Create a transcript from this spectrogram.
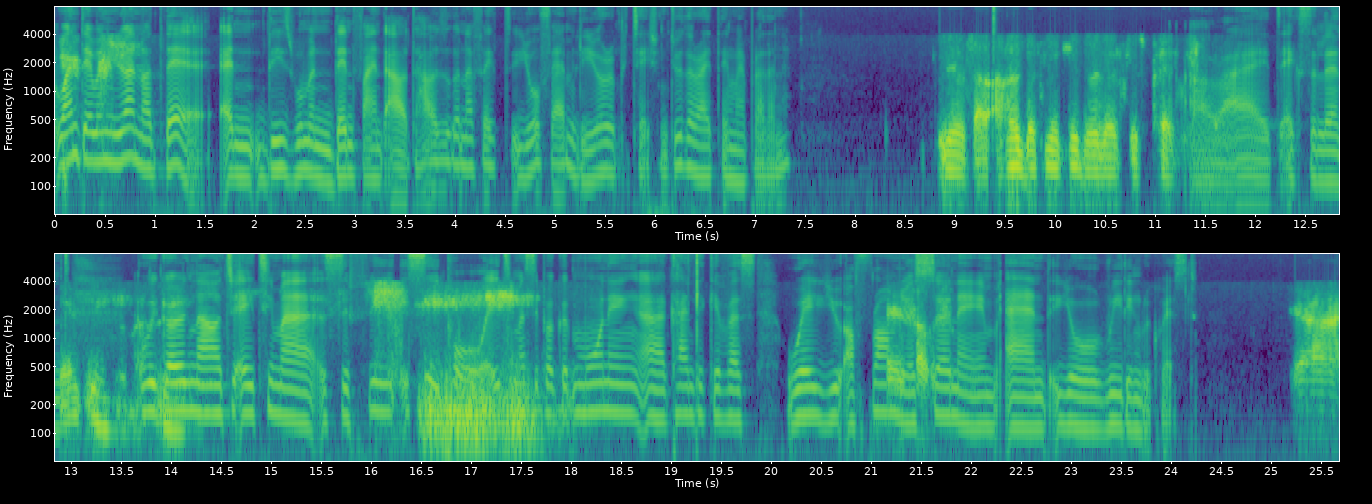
one day when you are not there, and these women then find out, how is it going to affect your family, your reputation? Do the right thing, my brother. Ne? Yes, I, I'll definitely do that. Please pay. All right, excellent. Thank you. We're going now to Atima Sifi Sipho. Atima Sipho, good morning. Uh, kindly give us where you are from, your surname, and your reading request. ya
